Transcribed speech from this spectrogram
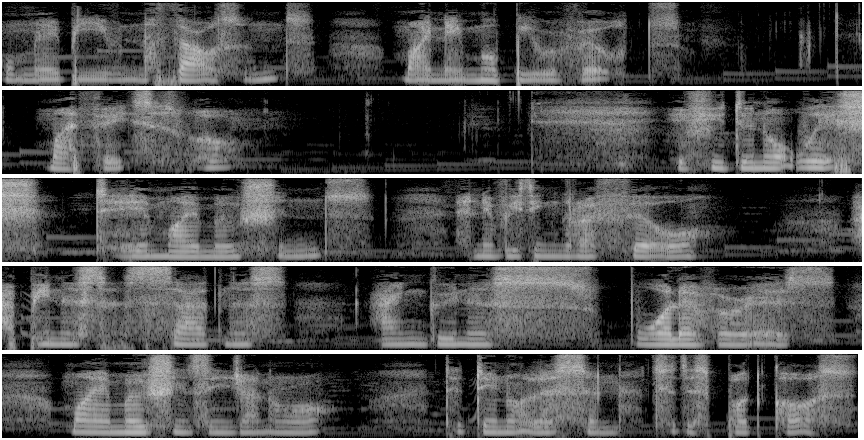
or maybe even a thousand. My name will be revealed. My face as well. If you do not wish to hear my emotions and everything that I feel, happiness, sadness, angriness, whatever it is, my emotions in general, then do not listen to this podcast.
